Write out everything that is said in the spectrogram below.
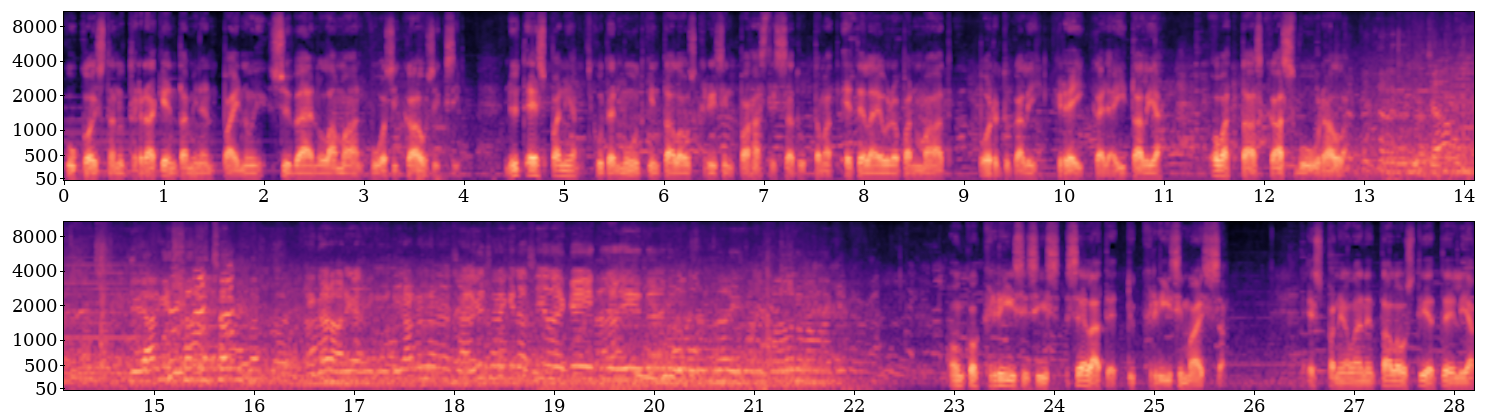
Kukoistanut rakentaminen painui syvään lamaan vuosikausiksi. Nyt Espanja, kuten muutkin talouskriisin pahasti satuttamat Etelä-Euroopan maat, Portugali, Kreikka ja Italia, ovat taas kasvuuralla. Onko kriisi siis selätetty kriisimaissa? Espanjalainen taloustieteilijä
